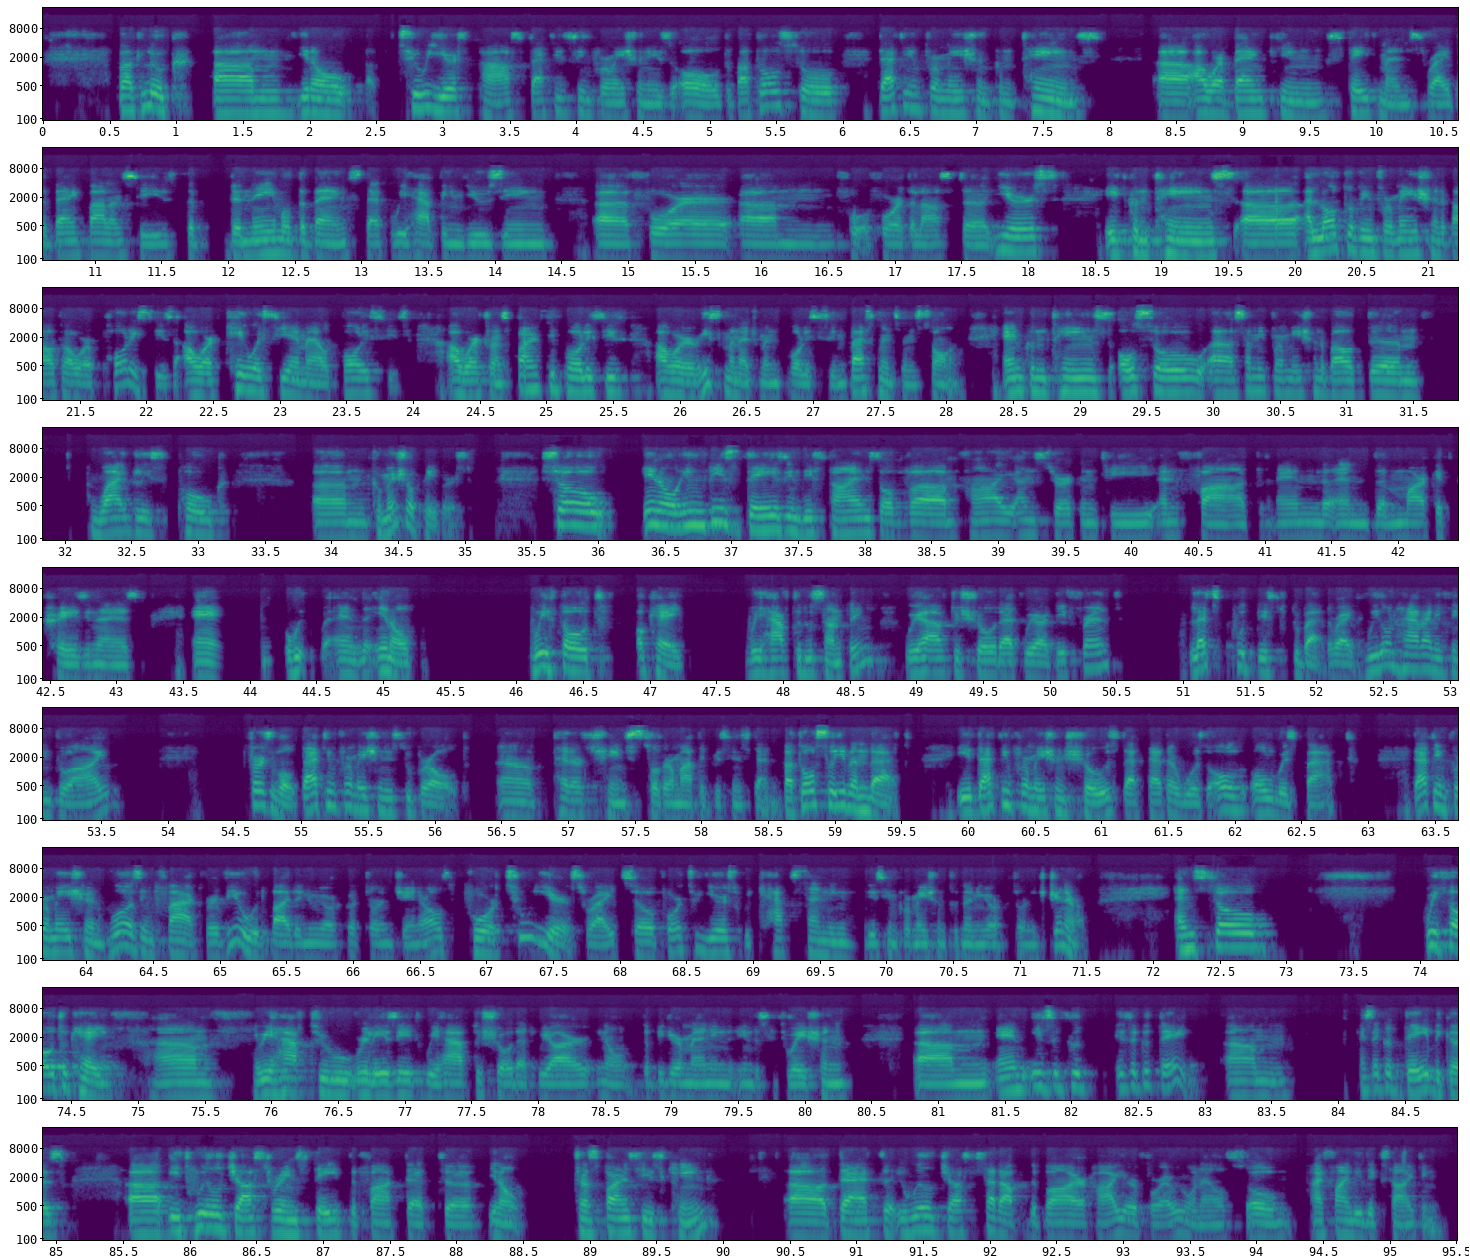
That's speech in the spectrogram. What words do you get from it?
But look, um, you know, two years past, that is information is old, but also that information contains uh, our banking statements, right? The bank balances, the, the name of the banks that we have been using uh, for, um, for for the last uh, years. It contains uh, a lot of information about our policies, our KYCML policies, our transparency policies, our risk management policies, investments, and so on, and contains also uh, some information about the um, widely spoke um, commercial papers. So you know, in these days, in these times of um, high uncertainty and FUD and and the market craziness, and we, and you know, we thought, okay, we have to do something. We have to show that we are different. Let's put this to bed, right? We don't have anything to hide. First of all, that information is super old. Uh, Tether changed so dramatically since then. But also, even that, if that information shows that Tether was all, always backed that information was in fact reviewed by the New York Attorney General for two years, right? So for two years, we kept sending this information to the New York Attorney General. And so we thought, okay, um, we have to release it. We have to show that we are, you know, the bigger man in, in the situation. Um, and it's a good, it's a good day. Um, it's a good day because uh, it will just reinstate the fact that, uh, you know, transparency is king uh, that it will just set up the bar higher for everyone else. So I find it exciting.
